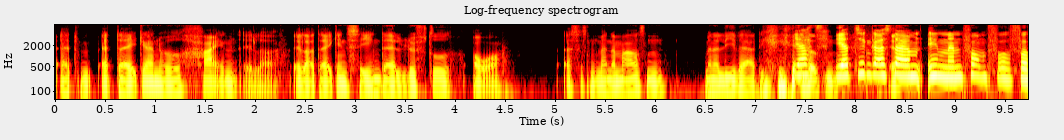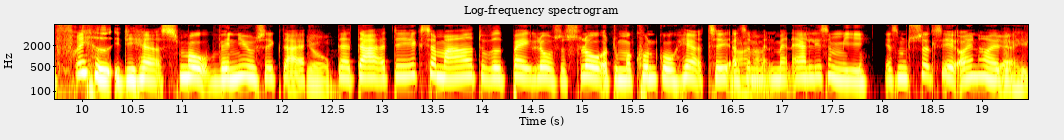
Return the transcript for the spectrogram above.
at, at der ikke er noget hegn, eller, eller der ikke er en scene, der er løftet over. Altså sådan, man er meget sådan, man er ligeværdig. Ja, Eller sådan. Jeg tænker også, Ja. der er en eller anden form for, for frihed i de her små venues. Ikke? Der er, Jo, der, der, det er ikke så meget, du ved, bag lås og slå, og du må kun gå hertil. Nej, altså, nej. man, man er ligesom i, ja, som du selv siger, i øjenhøjde ja,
